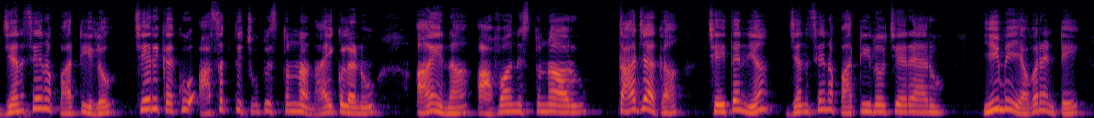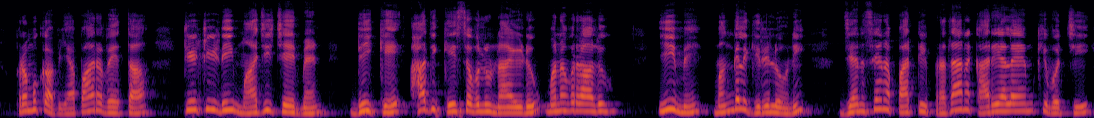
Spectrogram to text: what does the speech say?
జనసేన పార్టీలో చేరికకు ఆసక్తి చూపిస్తున్న నాయకులను ఆయన ఆహ్వానిస్తున్నారు. తాజాగా చైతన్య జనసేన పార్టీలో చేరారు. ఈమె ఎవరంటే ప్రముఖ వ్యాపారవేత్త టీటీడీ మాజీ చైర్మన్ డికే ఆదికేశవులు నాయుడు మనవరాలు. ఈమె మంగళగిరిలోని జనసేన పార్టీ ప్రధాన కార్యాలయంకి వచ్చి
